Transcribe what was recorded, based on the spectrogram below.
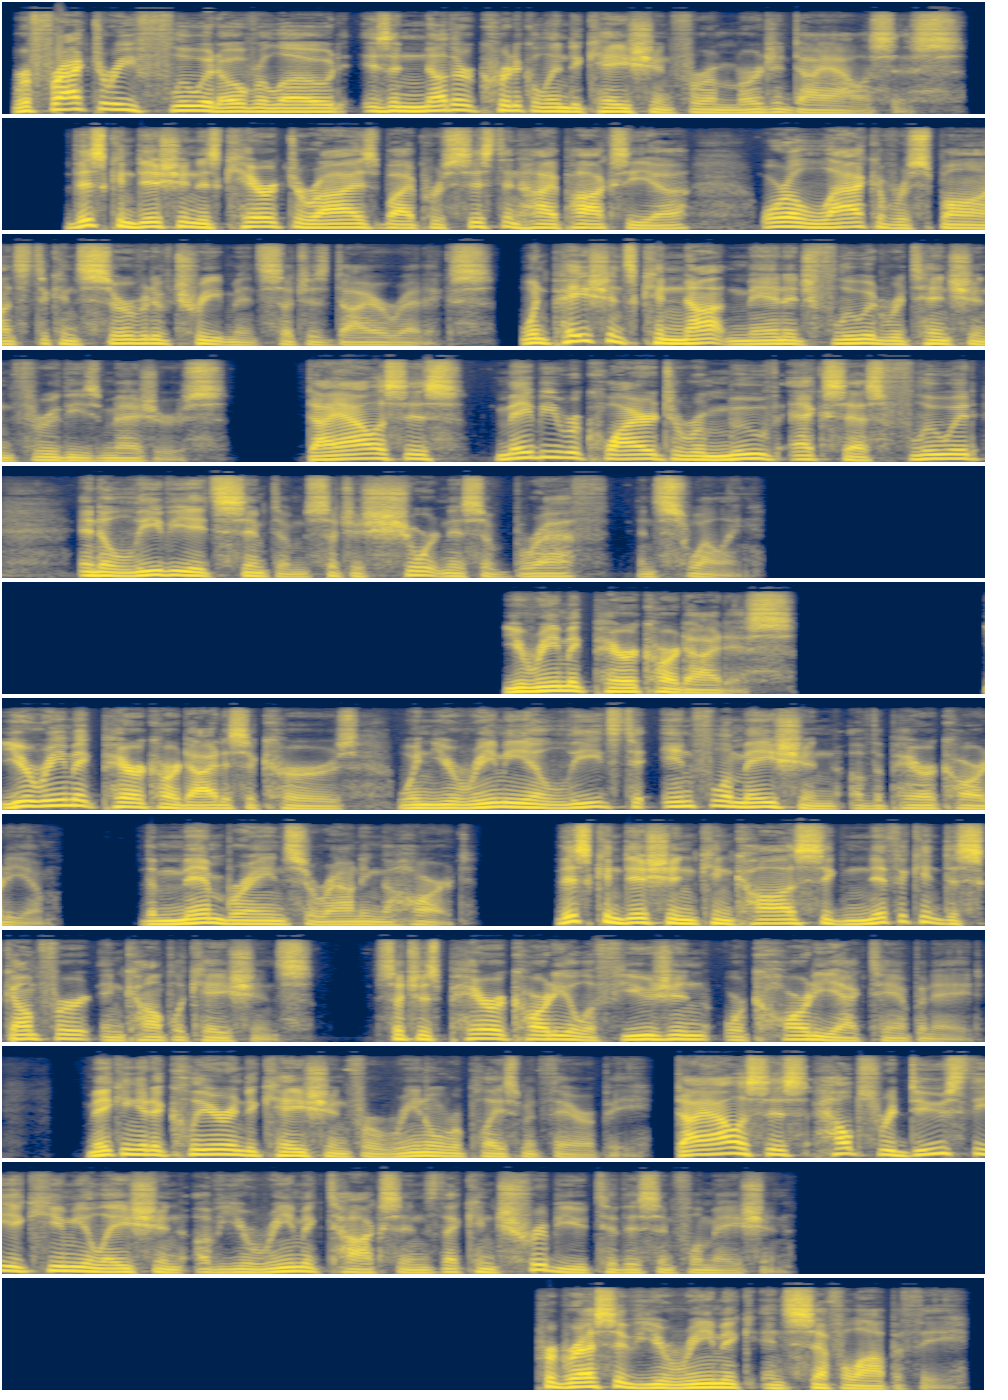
Refractory fluid overload is another critical indication for emergent dialysis. This condition is characterized by persistent hypoxia or a lack of response to conservative treatments such as diuretics. When patients cannot manage fluid retention through these measures, dialysis may be required to remove excess fluid and alleviate symptoms such as shortness of breath and swelling. Uremic pericarditis. Uremic pericarditis occurs when uremia leads to inflammation of the pericardium, the membrane surrounding the heart. This condition can cause significant discomfort and complications, such as pericardial effusion or cardiac tamponade, making it a clear indication for renal replacement therapy. Dialysis helps reduce the accumulation of uremic toxins that contribute to this inflammation. Progressive uremic encephalopathy.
